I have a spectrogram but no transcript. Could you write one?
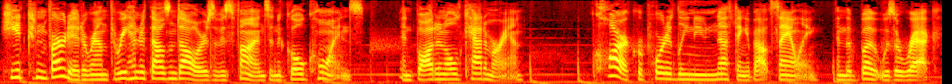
He had converted around $300,000 of his funds into gold coins and bought an old catamaran. Clark reportedly knew nothing about sailing, and the boat was a wreck.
